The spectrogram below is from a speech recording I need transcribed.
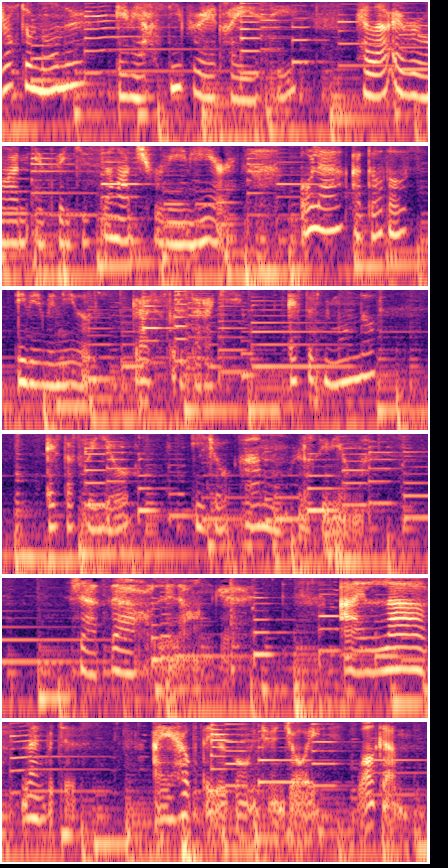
Bonjour tout le monde et merci pour être ici. Hello everyone and thank you so much for being here. Hola a todos y bienvenidos. Gracias por estar aquí. Este es mi mundo, esta soy yo y yo amo los idiomas. J'adore les langues. I love languages. I hope that you're going to enjoy. Welcome.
